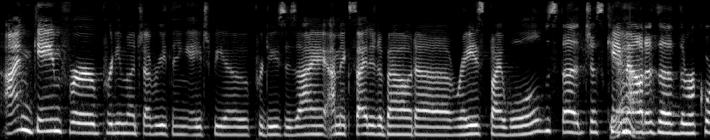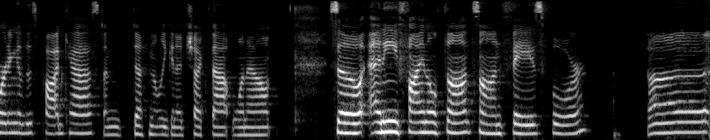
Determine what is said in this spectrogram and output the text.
I'm game for pretty much everything HBO produces. I I'm excited about uh, Raised by Wolves that just came yeah. out as of the recording of this podcast. I'm definitely going to check that one out. So, any final thoughts on Phase Four? Uh,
